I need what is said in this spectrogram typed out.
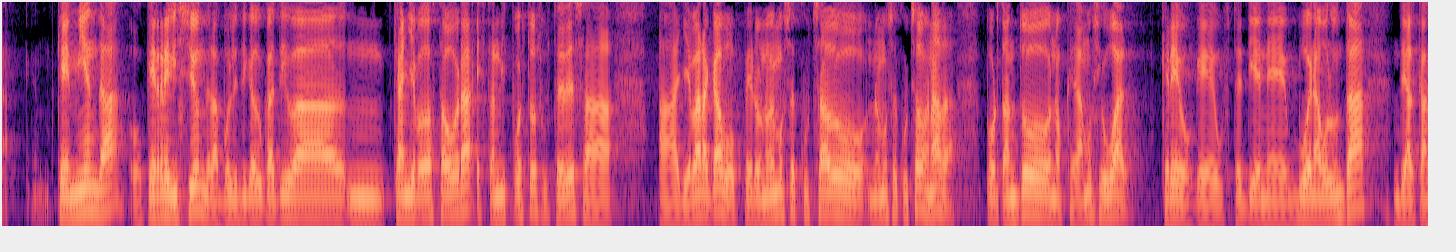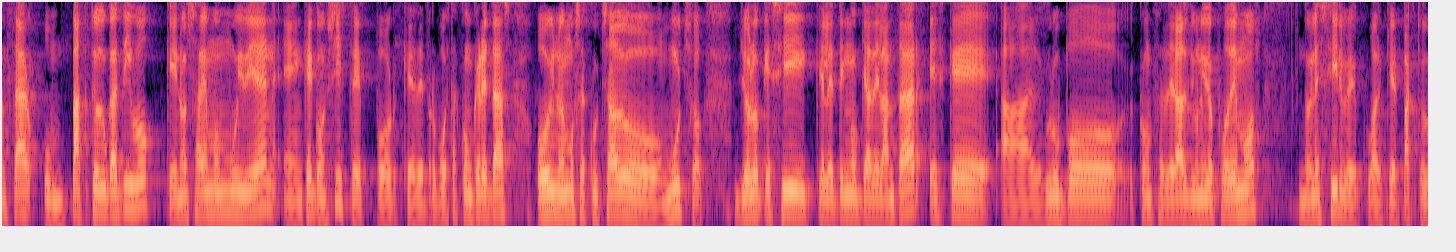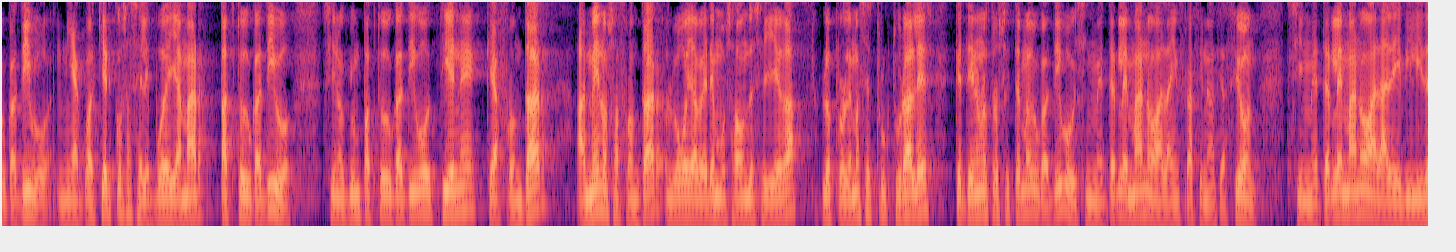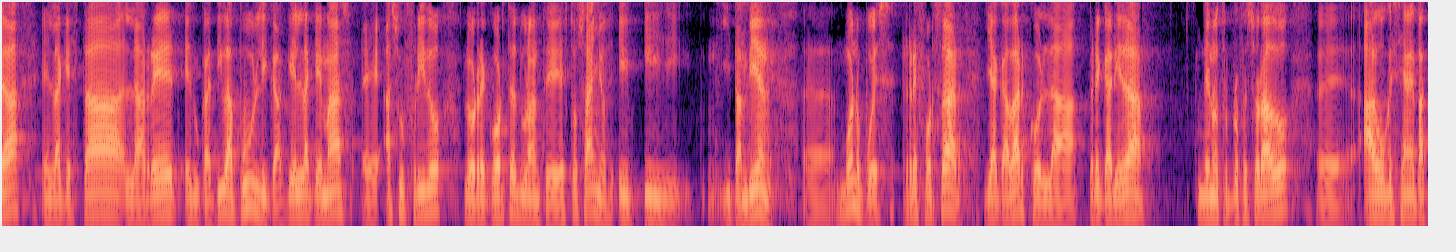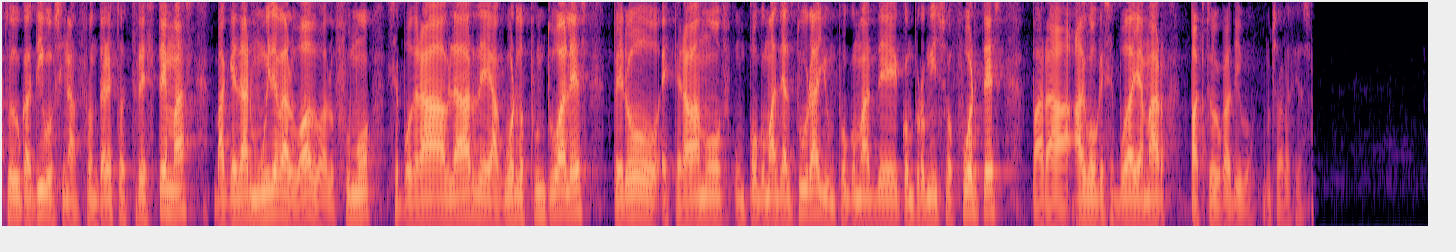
qué enmienda o qué revisión de la política educativa mm, que han llevado hasta ahora están dispuestos ustedes a, a llevar a cabo, pero no hemos escuchado, no hemos escuchado nada. Por tanto, nos quedamos igual creo que usted tiene buena voluntad de alcanzar un pacto educativo que no sabemos muy bien en qué consiste, porque de propuestas concretas hoy no hemos escuchado mucho. Yo lo que sí que le tengo que adelantar es que al Grupo Confederal de Unidos Podemos no le sirve cualquier pacto educativo, ni a cualquier cosa se le puede llamar pacto educativo, sino que un pacto educativo tiene que afrontar al menos afrontar, luego ya veremos a dónde se llega, los problemas estructurales que tiene nuestro sistema educativo y sin meterle mano a la infrafinanciación, sin meterle mano a la debilidad en la que está la red educativa pública, que es la que más eh, ha sufrido los recortes durante estos años. Y, también, eh, bueno, pues reforzar y acabar con la precariedad de nuestro profesorado, eh, algo que se llame pacto educativo sin afrontar estos tres temas va a quedar muy devaluado. A lo sumo se podrá hablar de acuerdos puntuales, pero esperábamos un poco más de altura y un poco más de compromisos fuertes para algo que se pueda llamar pacto educativo. Muchas gracias.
